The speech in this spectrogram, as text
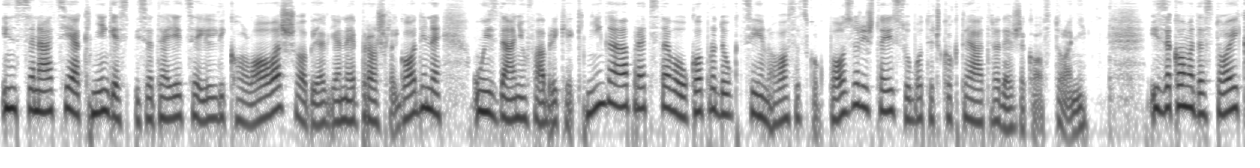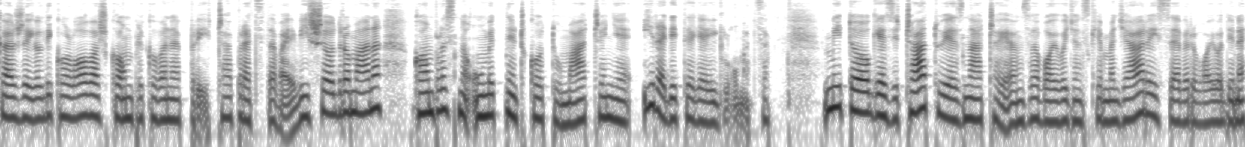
inscenacija knjige spisateljice Ildiko Lovaš objavljene je prošle godine u izdanju Fabrike knjiga, a predstava u koprodukciji Novosadskog pozorišta i Subotičkog teatra Deže Kostolanji. Iza komada stoji, kaže Ildiko Lovaš, komplikovana priča. Predstava je više od romana, kompleksno umetničko tumačenje i reditelja i glumaca. Mi Mito Gezi Čatu je značajan za vojvođanske Mađare i sever Vojvodine.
